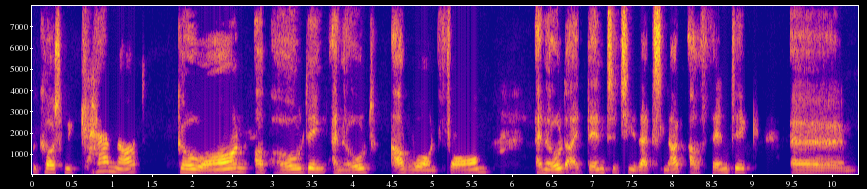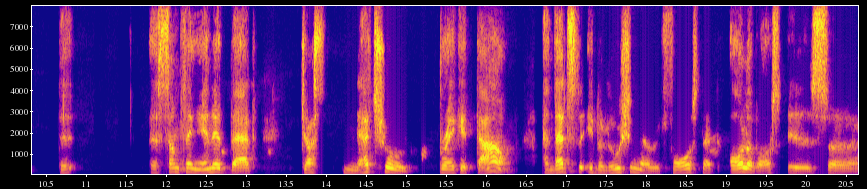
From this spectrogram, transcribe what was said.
because we cannot go on upholding an old outworn form an old identity that's not authentic. Um, the, there's something in it that just natural break it down, and that's the evolutionary force that all of us is uh,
